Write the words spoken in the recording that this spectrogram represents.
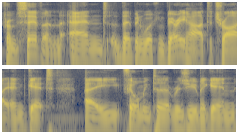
from Seven, and they've been working very hard to try and get a filming to resume again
